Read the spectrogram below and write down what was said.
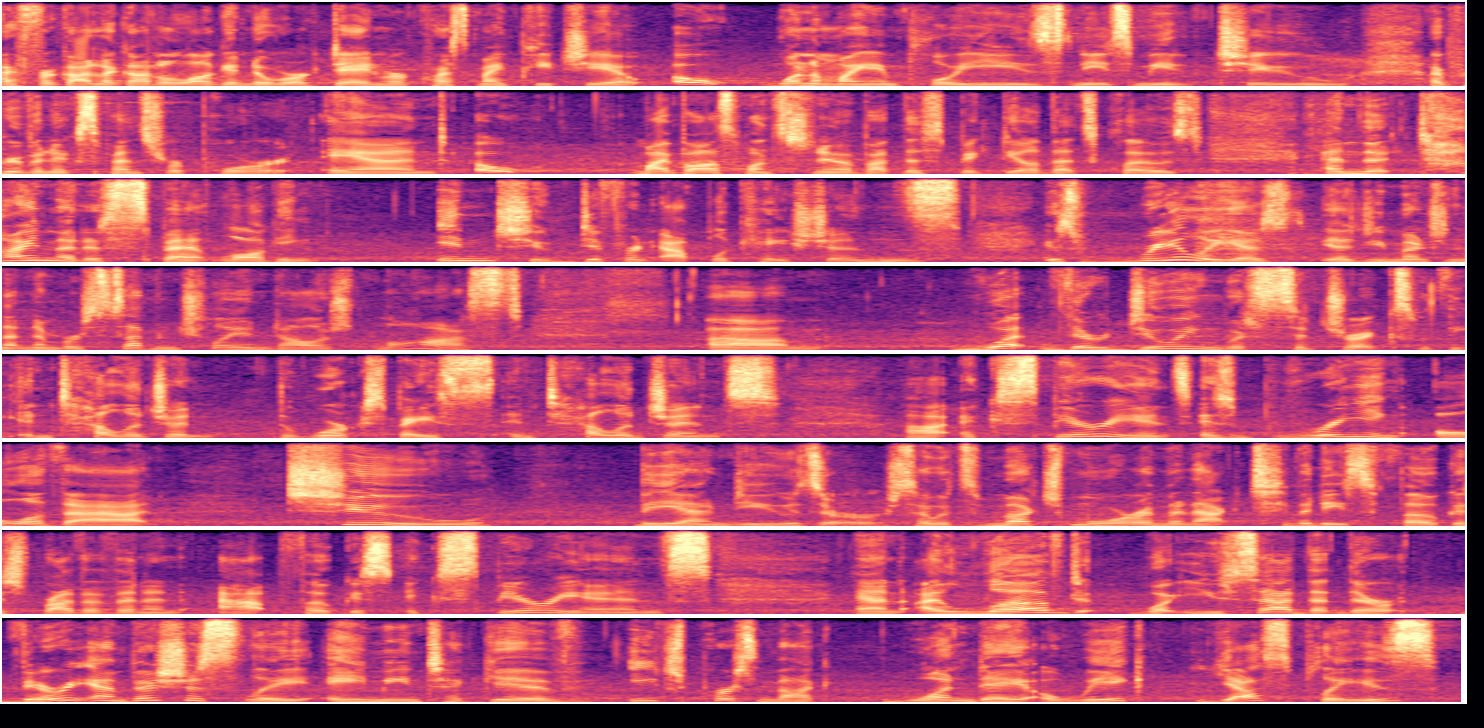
I forgot I got to log into Workday and request my PTO. Oh, one of my employees needs me to approve an expense report. And oh, my boss wants to know about this big deal that's closed. And the time that is spent logging into different applications is really, as, as you mentioned, that number, $7 trillion lost. Um, what they're doing with Citrix, with the intelligent, the workspace intelligent uh, experience is bringing all of that to the end user. So it's much more of an activities focused rather than an app focused experience. And I loved what you said that they're very ambitiously aiming to give each person back one day a week. Yes, please.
